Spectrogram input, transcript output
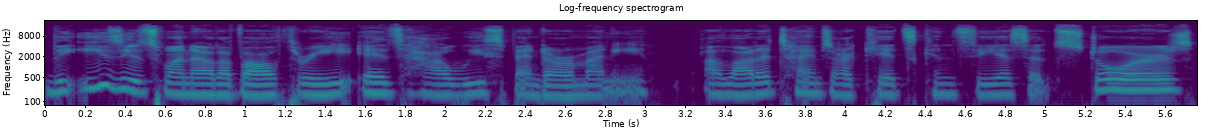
The easiest one out of all three is how we spend our money. A lot of times, our kids can see us at stores,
